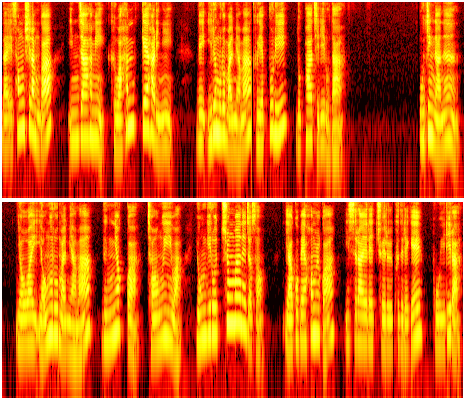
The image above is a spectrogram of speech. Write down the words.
나의 성실함과 인자함이 그와 함께 하리니 내 이름으로 말미암아 그의 뿔이 높아지리로다. 오직 나는 여호와의 영으로 말미암아 능력과 정의와 용기로 충만해져서 야곱의 허물과 이스라엘의 죄를 그들에게 보이리라.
